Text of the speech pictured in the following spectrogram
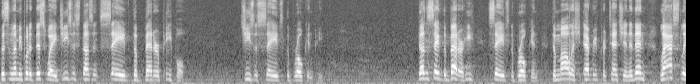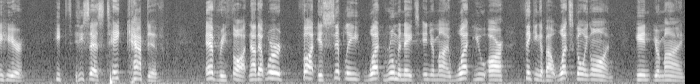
Listen, let me put it this way Jesus doesn't save the better people, Jesus saves the broken people. He doesn't save the better, He saves the broken. Demolish every pretension. And then, lastly, here, he, he says, take captive every thought. Now, that word thought is simply what ruminates in your mind, what you are thinking about, what's going on in your mind.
